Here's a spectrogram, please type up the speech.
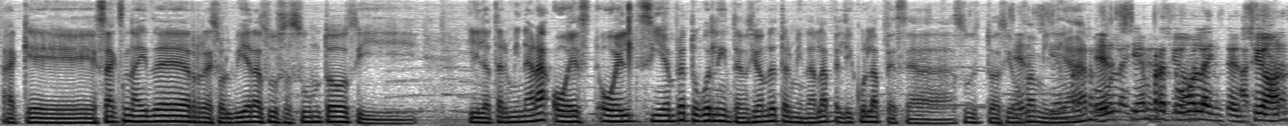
a que Zack Snyder resolviera sus asuntos y y la terminara o, es, o él siempre tuvo la intención de terminar la película pese a su situación familiar. él siempre tuvo la intención,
